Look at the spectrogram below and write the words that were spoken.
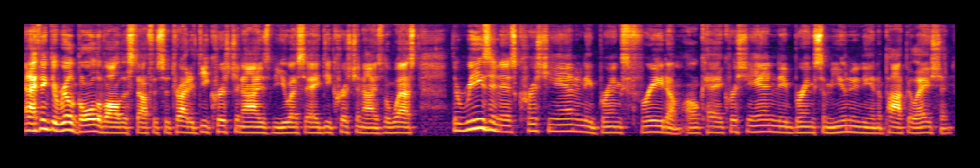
And I think the real goal of all this stuff is to try to de-Christianize the USA, de-Christianize the West. The reason is Christianity brings freedom, okay? Christianity brings some unity in the population.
